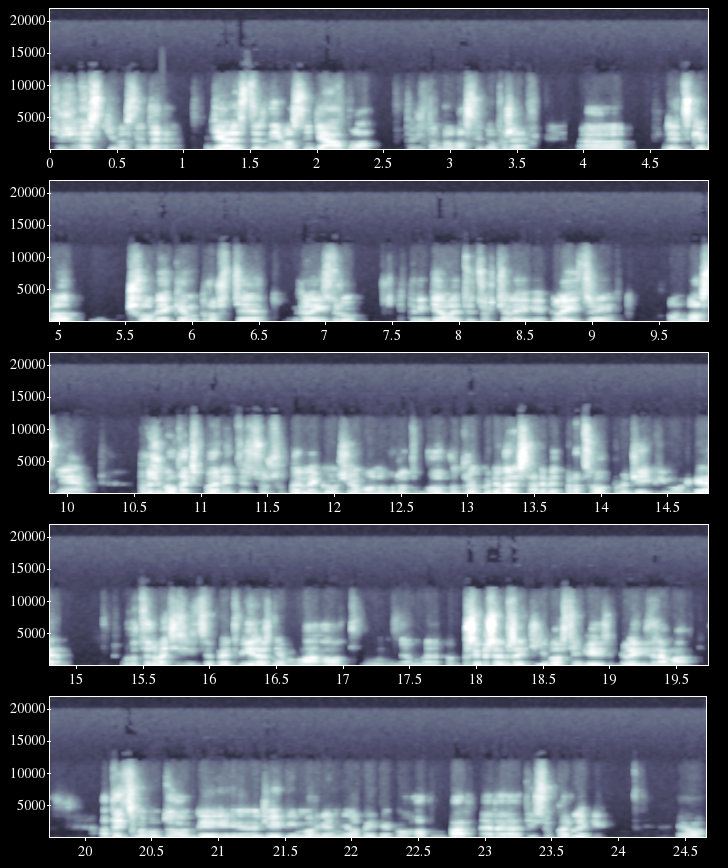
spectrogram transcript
což je hezký vlastně, dělali jste z něj vlastně ďábla, takže tam byl vlastně dobře. Uh, vždycky byl člověkem prostě Glazeru, který dělali ty, co chtěli Glazery. On vlastně, proč byl tak spojený ty super Lego, že on od, od roku 99 pracoval pro JP Morgan, v roce 2005 výrazně pomáhal mm, při převzetí vlastně Glazerama a teď jsme u toho, kdy JP Morgan měl být jako hlavní partner eh, té Superligy. Jo?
